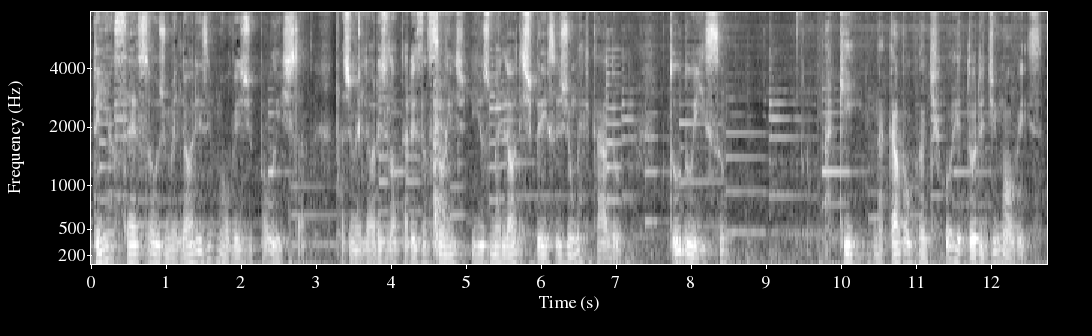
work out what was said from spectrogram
Tem acesso aos melhores imóveis de Paulista, as melhores localizações e os melhores preços do mercado. Tudo isso aqui na Cavalcante Corretora de Imóveis.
